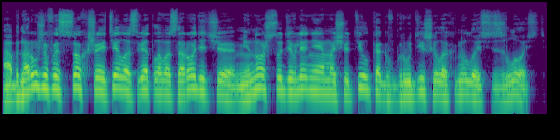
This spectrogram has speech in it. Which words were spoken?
Обнаружив иссохшее тело светлого сородича, Минош с удивлением ощутил, как в груди шелохнулась злость.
